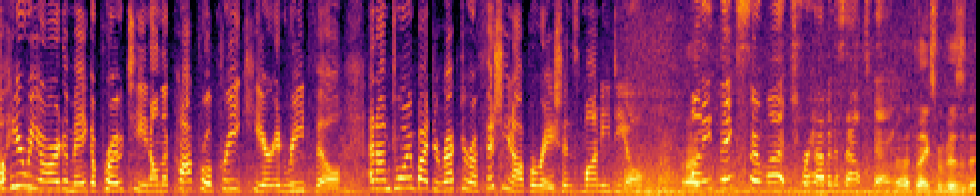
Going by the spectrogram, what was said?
Well, here we are at Omega Protein on the Cockrell Creek here in Reedville, and I'm joined by Director of Fishing Operations, Monty Deihl. right. Monty, thanks so much for having us out today. Uh, thanks for visiting.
